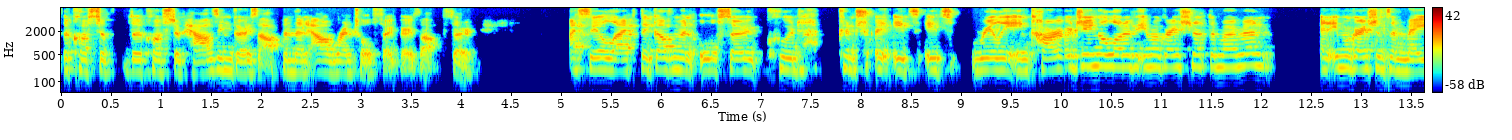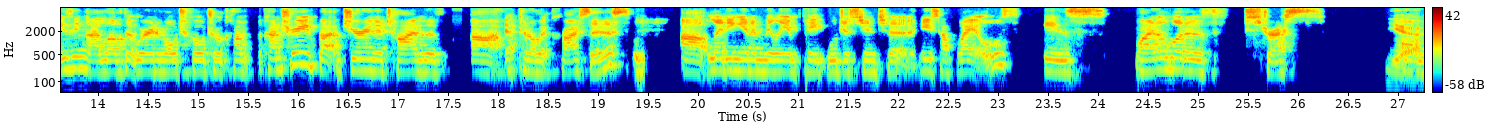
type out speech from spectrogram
the cost of the cost of housing goes up and then our rent also goes up. So I feel like the government also could it's it's really encouraging a lot of immigration at the moment and immigration is amazing. I love that we're in a multicultural com- country, but during a time of uh, economic crisis, uh, letting in a million people just into New South Wales is quite a lot of stress yeah.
